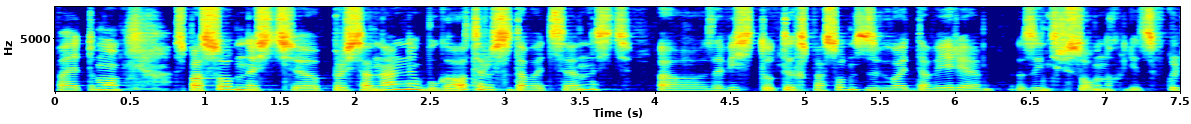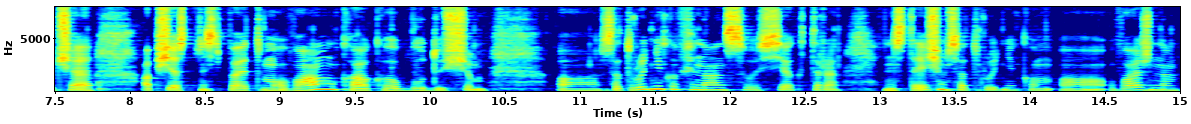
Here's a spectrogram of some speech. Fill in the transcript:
Поэтому способность э, профессиональных бухгалтеров создавать ценность э, зависит от их способности завоевать доверие заинтересованных лиц, включая общественность. Поэтому вам, как будущим э, сотрудникам финансового сектора настоящим сотрудникам, э, важно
